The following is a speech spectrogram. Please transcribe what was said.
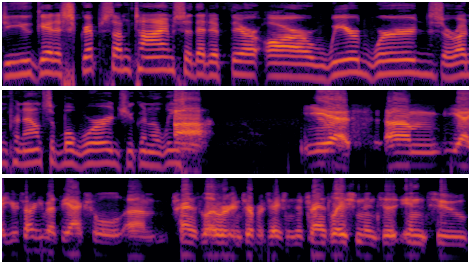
Do you get a script sometimes so that if there are weird words or unpronounceable words, you can at least Ah, yes. Um, yeah, you're talking about the actual um, translator interpretation, the translation into into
